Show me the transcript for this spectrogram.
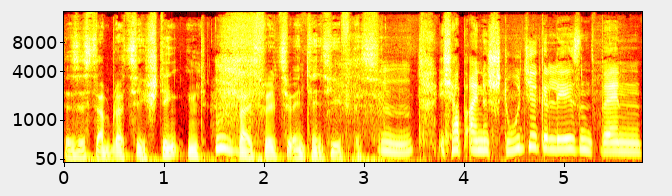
das ist dann plötzlich stinkend, weil es viel zu intensiv ist. Mhm. Ich habe eine Studie gelesen, wenn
